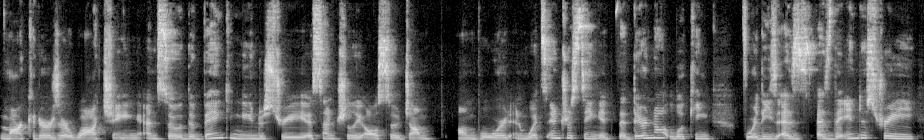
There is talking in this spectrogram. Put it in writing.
marketers are watching. And so the banking industry essentially also jumped on board. And what's interesting is that they're not looking for these as as the industry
